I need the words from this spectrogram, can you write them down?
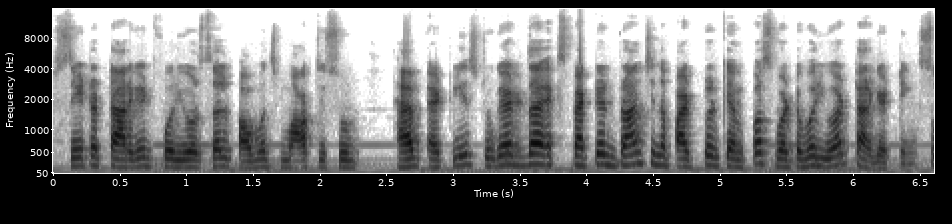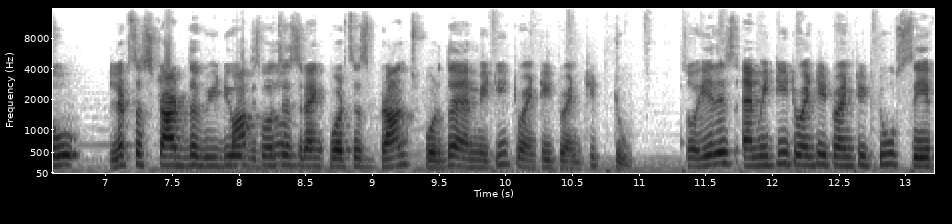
set a target for yourself how much marks you should have at least to get the expected branch in the particular campus whatever you are targeting. So let's start the video marks versus rank versus branch for the MET 2022. So here is MET 2022 safe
